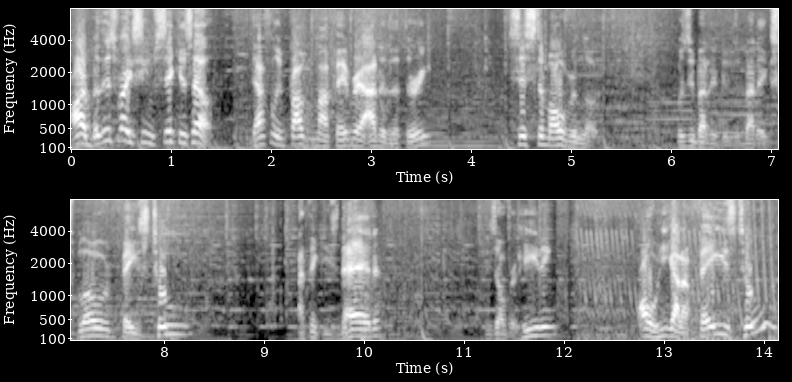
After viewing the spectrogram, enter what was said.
Alright, but this fight seems sick as hell. Definitely probably my favorite out of the three. System overload. What's he about to do? He's about to explode. Phase two. I think he's dead. He's overheating. Oh, he got a phase two?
